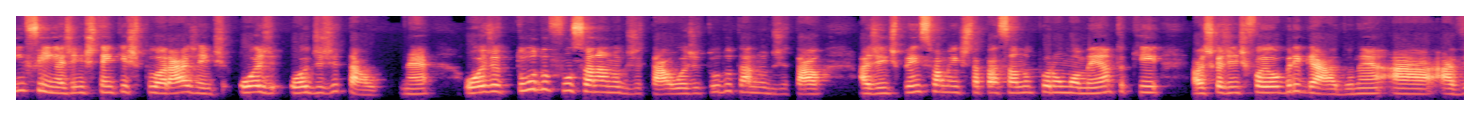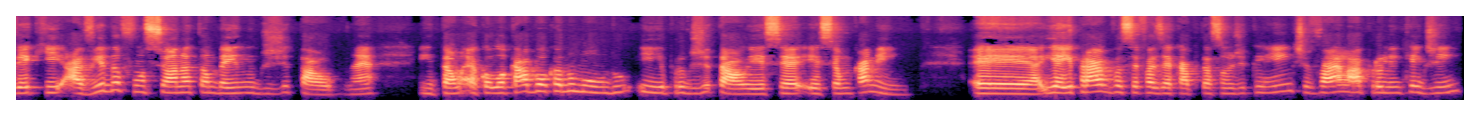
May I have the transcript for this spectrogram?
Enfim, a gente tem que explorar, gente, hoje o digital, né? Hoje tudo funciona no digital, hoje tudo está no digital. A gente principalmente está passando por um momento que acho que a gente foi obrigado, né, a, a ver que a vida funciona também no digital, né? Então, é colocar a boca no mundo e ir para o digital. Esse é, esse é um caminho. É, e aí, para você fazer a captação de cliente, vai lá para o LinkedIn,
